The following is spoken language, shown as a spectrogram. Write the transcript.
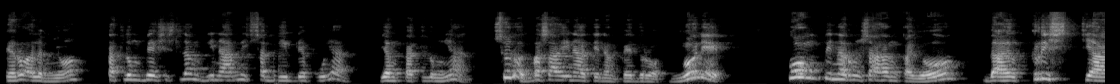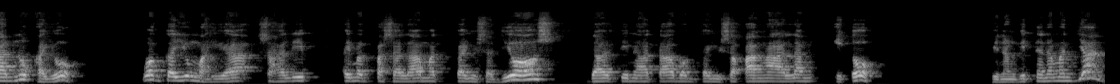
Pero alam nyo, tatlong beses lang ginamit sa Biblia po yan. Yang tatlong yan. Sunod, basahin natin ang Pedro. Ngunit, kung pinarusahan kayo dahil Kristiyano kayo, huwag kayong mahiya. Sa halip ay magpasalamat kayo sa Diyos dahil tinatawag kayo sa pangalang ito. Binanggit na naman dyan,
